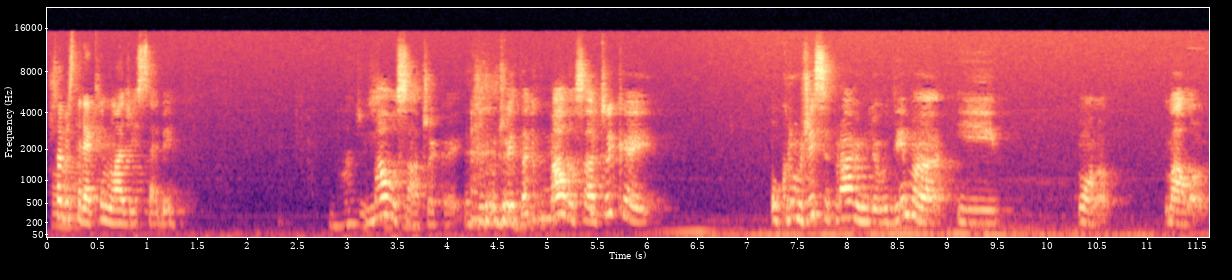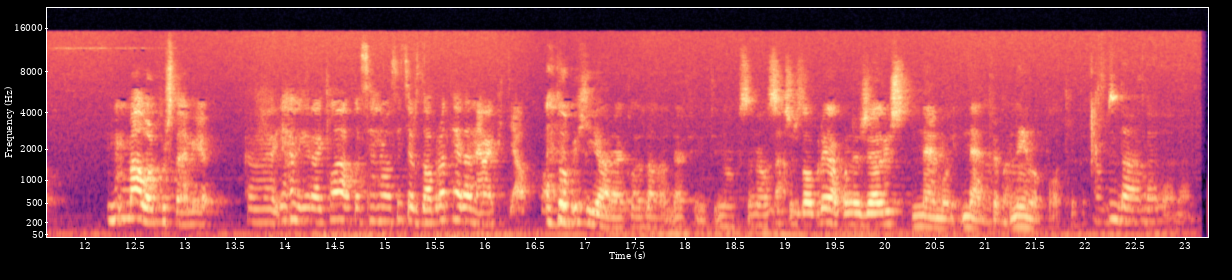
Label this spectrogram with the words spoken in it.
Šta biste rekli mlađi sebi? Malo sačekaj. Za početak, malo sačekaj. Okruži se pravim ljudima i ono, malo, malo opuštenije. E, ja bih rekla, ako se ne osjećaš dobro, te da nemoj piti alkohol. To bih i ja rekla, da, definitivno. Ako se ne osjećaš dobro i ako ne želiš, nemoj, ne treba, nema potrebe. Da, da, da, da.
